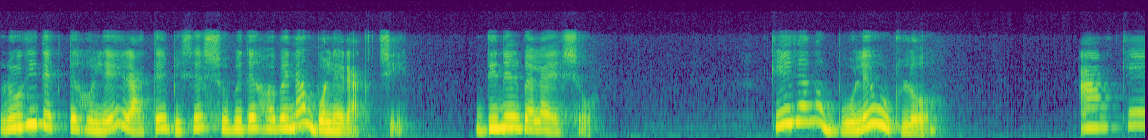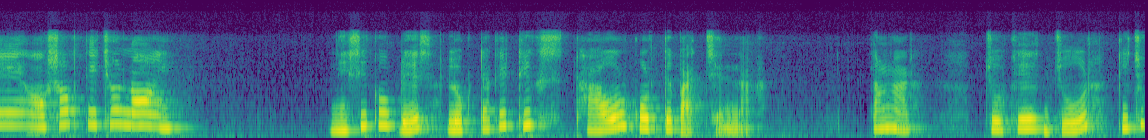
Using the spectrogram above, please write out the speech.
রুগী দেখতে হলে রাতে বিশেষ সুবিধে হবে না বলে রাখছি। দিনের বেলা এসো। কে যেন বলে উঠল, আগে ওসব কিছু নয়। নিশি লোকটাকে ঠিক ঠাউর করতে পারছেন না। তাঁর চোখের জোর কিছু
